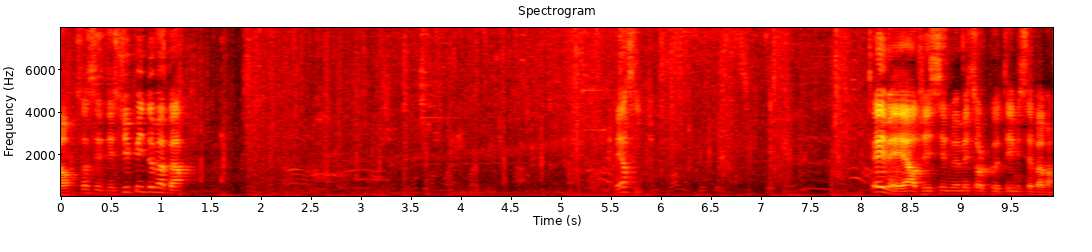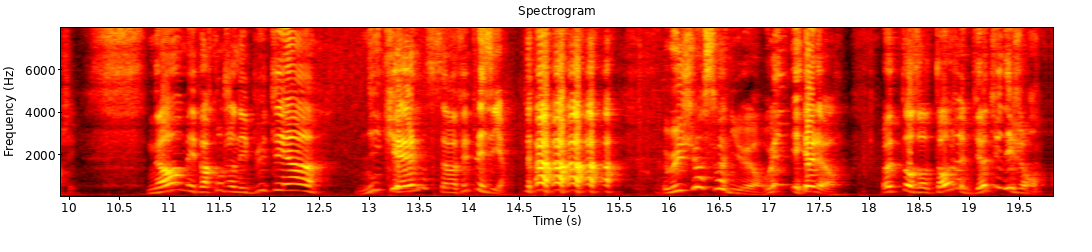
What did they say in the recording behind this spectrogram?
Non, ça c'était stupide de ma part. Merci. Eh merde, j'ai essayé de me mettre sur le côté, mais ça n'a pas marché. Non, mais par contre, j'en ai buté un. Nickel, ça m'a fait plaisir. oui, je suis un soigneur, oui, et alors? De temps en temps, j'aime bien tuer des gens.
